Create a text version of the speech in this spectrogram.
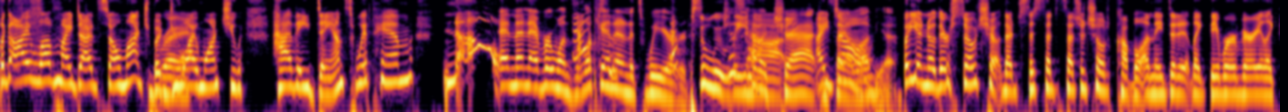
Like I love my dad so much, but do I want to have a dance with him? No. And then everyone's looking, and it's weird. Absolutely Just have not. a chat. I don't. I love you. But yeah, no, they're so chill. That's such, such, such a chilled couple, and they did it like they were very like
